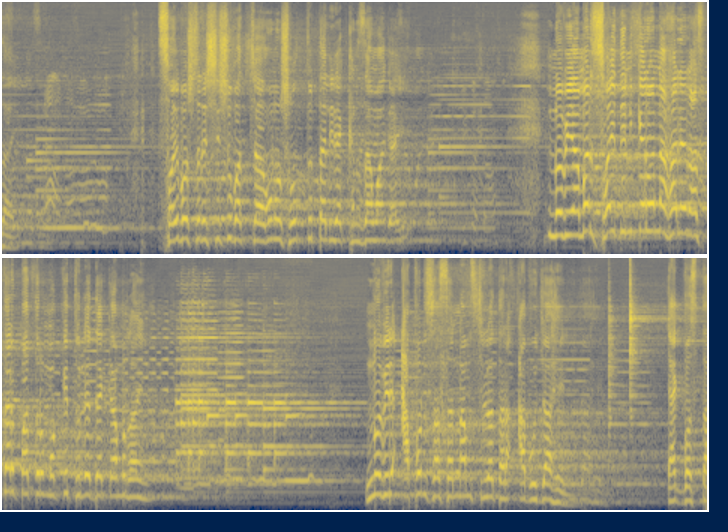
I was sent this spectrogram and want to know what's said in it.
যায়। ছয় বছরের শিশু বাচ্চা উনসত্তর তালির একখান জামা গায়ে। নবী আমার ছয় দিন কেন নাহারে রাস্তার পাত্র মুখে তুলে দেখ আমরাই নবীর আপন চাচার নাম ছিল তার আবু জাহেল। এক বস্তা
